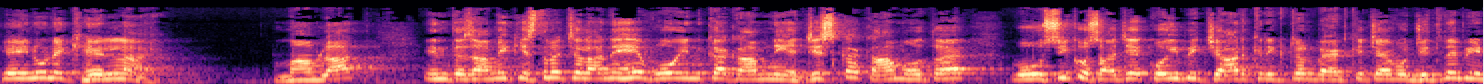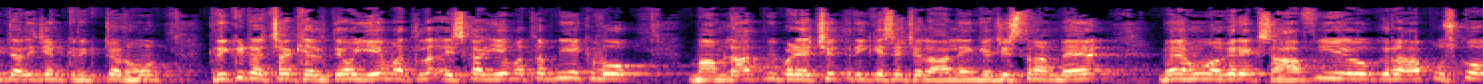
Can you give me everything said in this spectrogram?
कि इन्होंने खेलना है। मामला इंतजामी किस तरह चलाने हैं, वो इनका काम नहीं है। जिसका काम होता है, वो उसी को साझे, कोई भी चार क्रिकेटर बैठ के, चाहे वो जितने भी इंटेलिजेंट क्रिकेटर हों क्रिकेट अच्छा खेलते हो, ये मतलब इसका ये मतलब नहीं है कि वो मामला भी बड़े अच्छे तरीके से चला लेंगे। जिस तरह मैं मैं हूँ, अगर एक सहाफी अगर आप उसको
